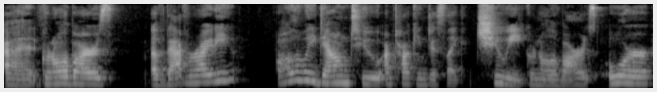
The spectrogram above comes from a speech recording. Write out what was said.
Uh, granola bars of that variety, all the way down to, I'm talking just like chewy granola bars or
